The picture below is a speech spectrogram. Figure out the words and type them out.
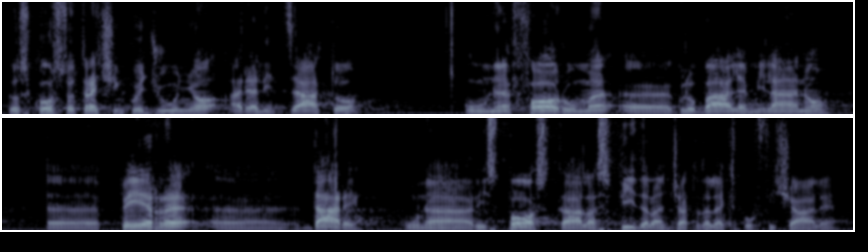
lo scorso 3-5 giugno ha realizzato un forum eh, globale a Milano eh, per eh, dare una risposta alla sfida lanciata dall'Expo ufficiale, la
